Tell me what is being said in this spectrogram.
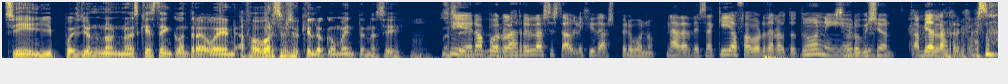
Sí, pues yo no, no es que esté en contra o en, a favor, solo que lo comento, no sé. No sí, sé, era por las reglas establecidas, pero bueno, nada, desde aquí a favor del autotune y Siempre. Eurovisión. Cambiar las reglas.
